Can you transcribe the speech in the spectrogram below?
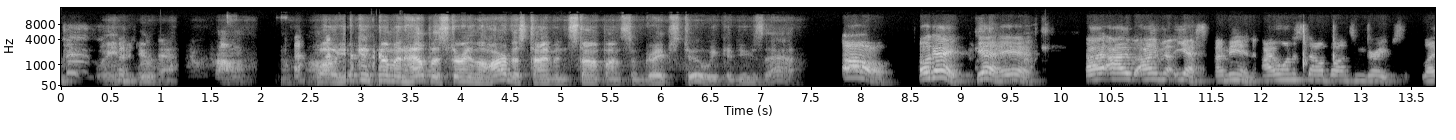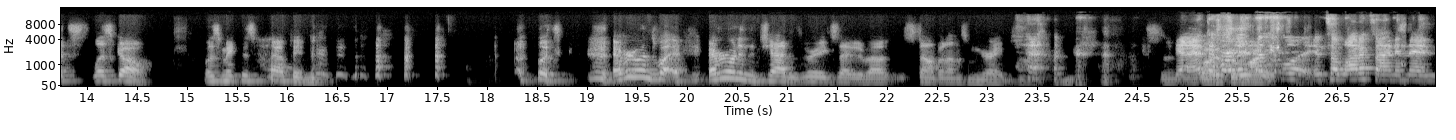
We can do that. No problem. No problem. Well, you can come and help us during the harvest time and stomp on some grapes too. We could use that. Oh, okay. Yeah, yeah. I, I, I'm yes, I'm in. I want to stomp on some grapes. Let's let's go. Let's make this happen. let's. Everyone's what everyone in the chat is very excited about stomping on some grapes. So- Yeah, at the it's a Harvest riot. Festival, it's a lot of fun. And then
